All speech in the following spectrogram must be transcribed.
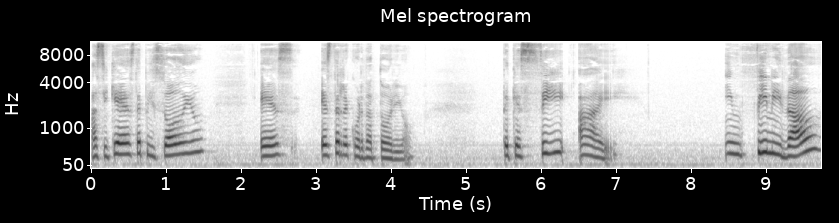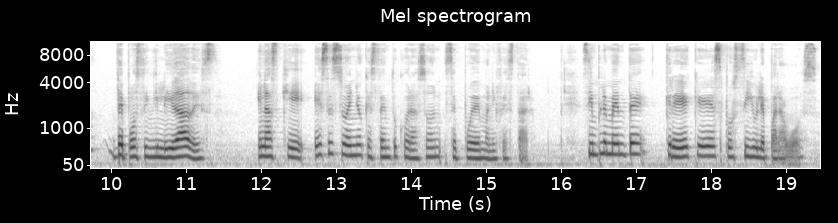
Así que este episodio es este recordatorio de que sí hay infinidad de posibilidades en las que ese sueño que está en tu corazón se puede manifestar. Simplemente cree que es posible para vos.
